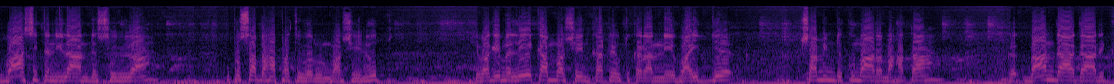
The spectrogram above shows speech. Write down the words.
වාසිත නිලාන්ද සිල්වා උපසභාපතිවරුන් වශයෙන්ුත් ඒ වගේම ලේකම් වශයෙන් කටයුතු කරන්නේ වෛද්‍ය ශමින්ද කුමාර මහතා බාණ්ඩාගාරික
